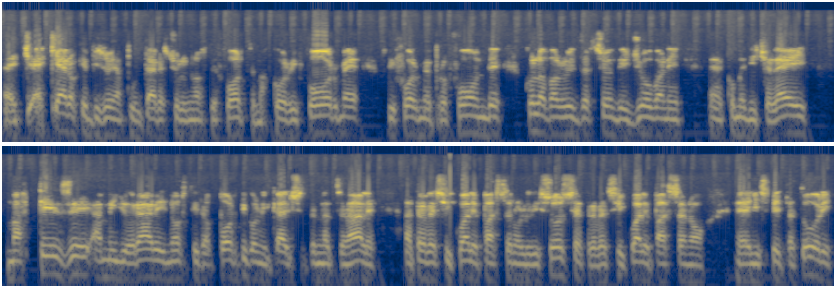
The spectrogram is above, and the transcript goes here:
Eh, è chiaro che bisogna puntare sulle nostre forze, ma con riforme, riforme profonde, con la valorizzazione dei giovani, eh, come dice lei, ma tese a migliorare i nostri rapporti con il calcio internazionale attraverso i quali passano le risorse, attraverso i quali passano eh, gli spettatori,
